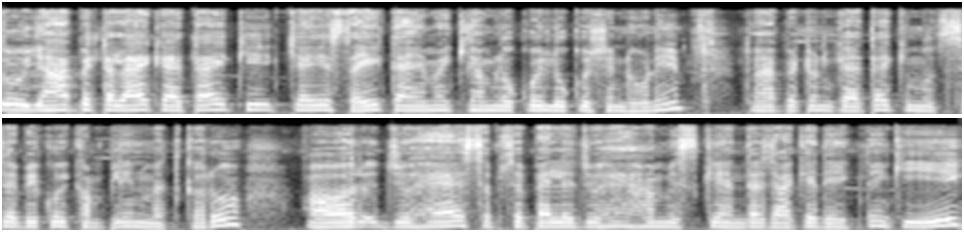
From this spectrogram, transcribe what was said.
तो यहाँ पे टलाय कहता है कि क्या ये सही टाइम है कि हम लोग कोई लोकेशन ढूंढें? तो यहाँ पे टुन कहता है कि मुझसे अभी कोई कंप्लेन मत करो और जो है, सबसे पहले जो है हम इसके अंदर जाके देखते हैं कि ये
